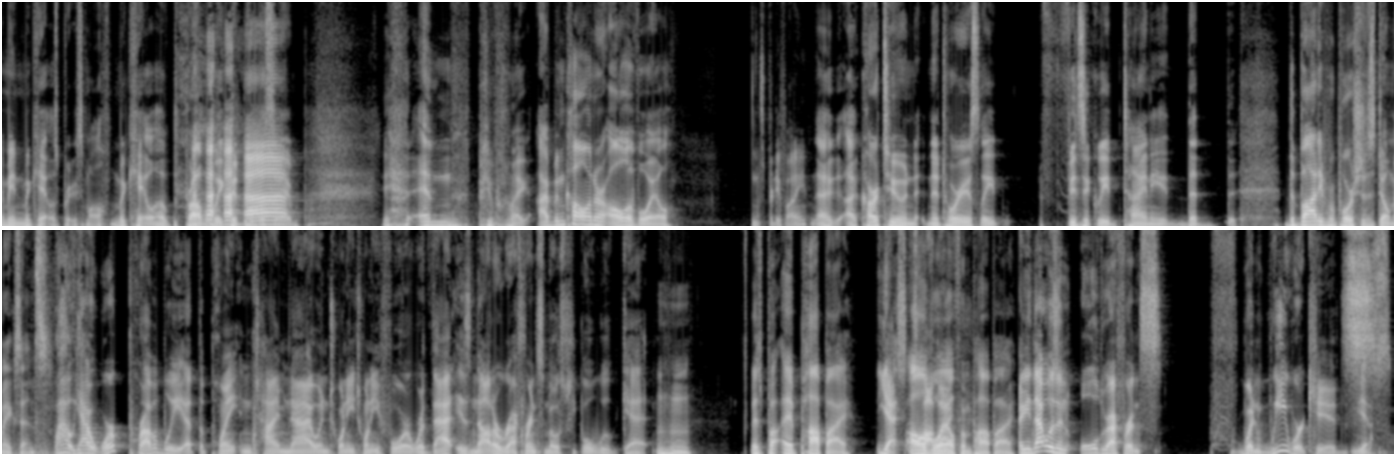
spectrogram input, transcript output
I mean, Michaela's pretty small. Michaela probably could do the same. Yeah, and people are like, I've been calling her olive oil. It's pretty funny. A, a cartoon notoriously physically tiny that the body proportions don't make sense. Wow, yeah, we're probably at the point in time now in 2024 where that is not a reference most people will get. Mm-hmm. It's po- uh, Popeye, Yes, it's olive Popeye. oil from Popeye. I mean, that was an old reference f- when we were kids. Yes.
